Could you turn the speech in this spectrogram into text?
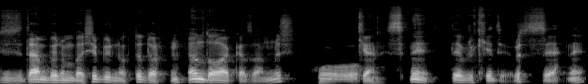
Diziden bölüm başı 1.4 milyon dolar kazanmış. Oo. Kendisini tebrik ediyoruz yani.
